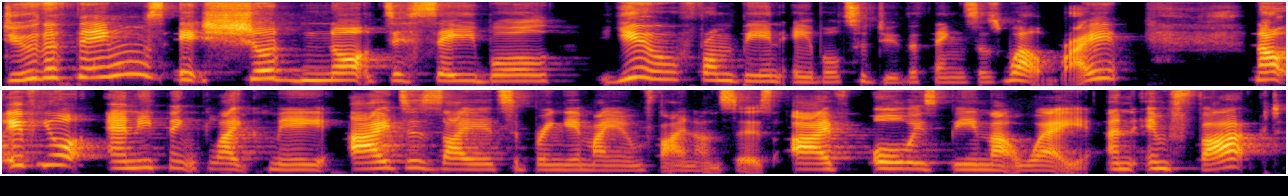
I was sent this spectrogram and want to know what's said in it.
do the things, it should not disable you from being able to do the things as well, right? Now, if you're anything like me, I desire to bring in my own finances. I've always been that way. And in fact,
